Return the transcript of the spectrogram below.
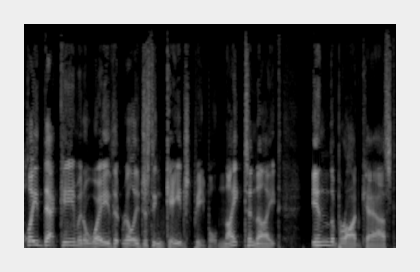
played that game in a way that really just engaged people night to night in the broadcast.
